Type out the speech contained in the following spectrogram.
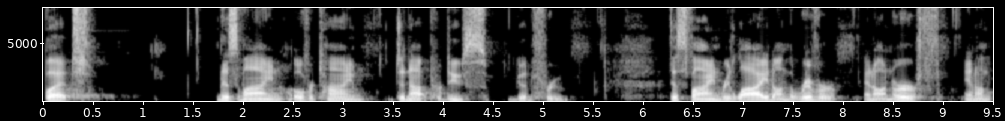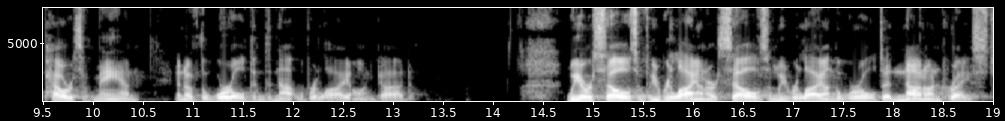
But this vine, over time, did not produce good fruit. This vine relied on the river and on earth and on the powers of man and of the world and did not rely on God. We ourselves, if we rely on ourselves and we rely on the world and not on Christ,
